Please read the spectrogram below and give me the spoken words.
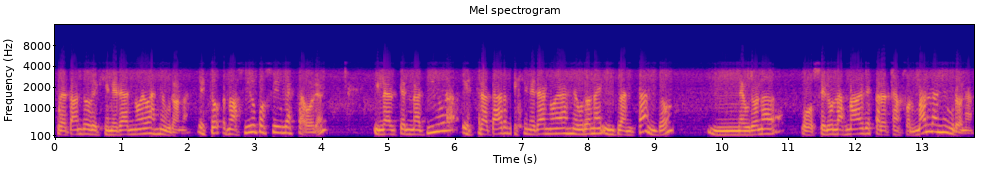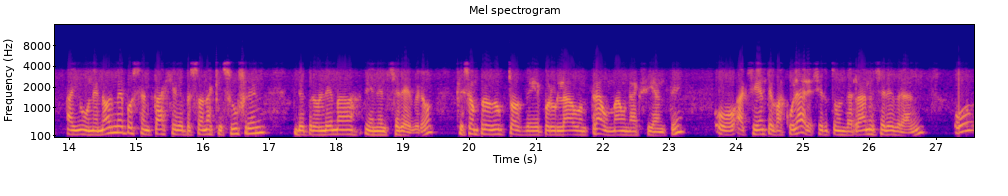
tratando de generar nuevas neuronas. Esto no ha sido posible hasta ahora y la alternativa es tratar de generar nuevas neuronas implantando neuronas o células madres para transformar las neuronas. Hay un enorme porcentaje de personas que sufren de problemas en el cerebro, que son productos de, por un lado, un trauma, un accidente, o accidentes vasculares, ¿cierto? Un derrame cerebral, o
